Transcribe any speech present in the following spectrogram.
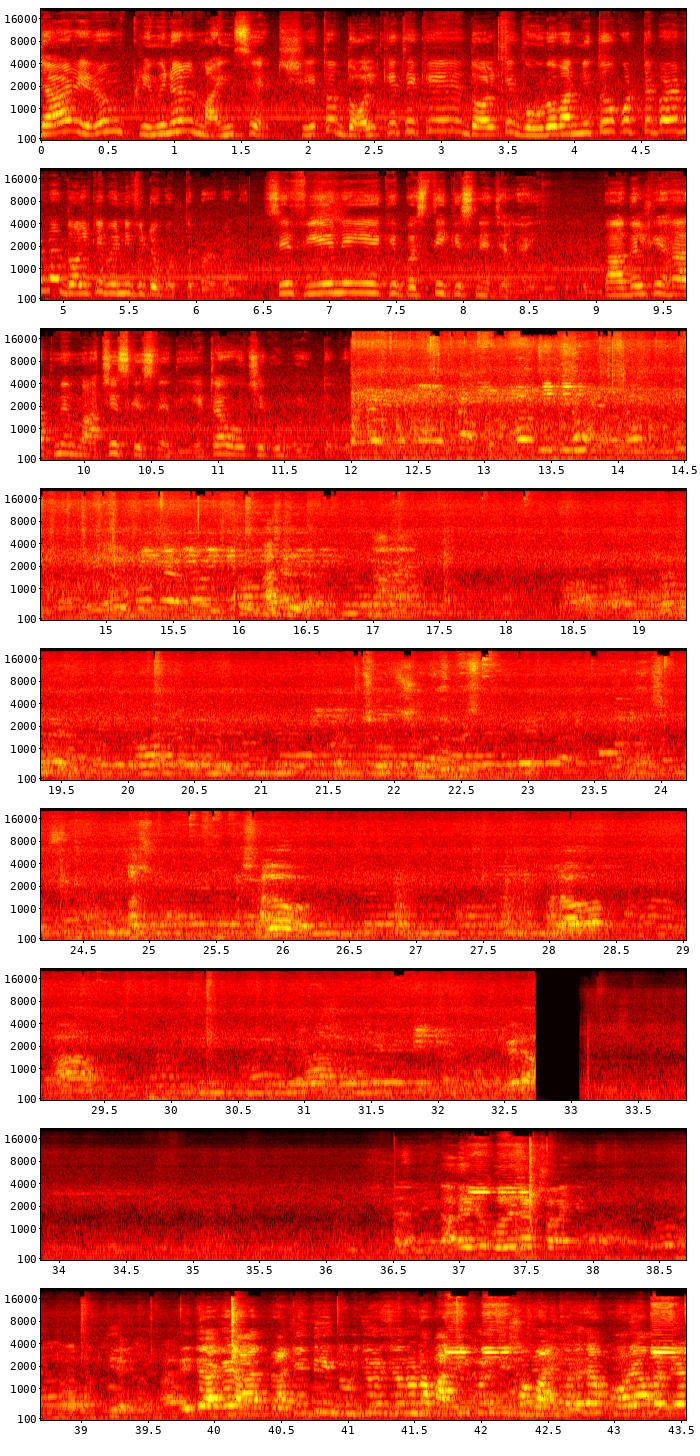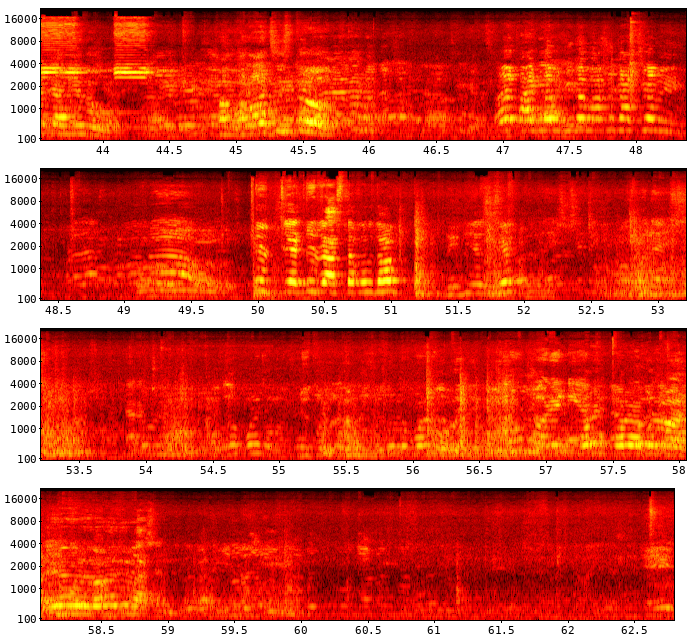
যার এরম criminal mindset সে তো দলকে থেকে দলকে গৌরবান্বিতও করতে পারবে না দলকে বেনিফিটও করতে পারবে না। সিফ ইয়ে নেই কি বস্তি কিসনে জ্বালাই পাগলকে হাত মে মাচিস কিসনে দিই এটাও হচ্ছে খুব গুরুত্বপূর্ণ। আচ্ছা, হ্যালো। দাদা একটু বলে যান সবাইকে এই তো আগে প্রাকৃতিক দুর্যোগের জন্য ওটা বাতিল করেছি সব বাড়ি চলে যা পরে আমরা ডেট জানিয়ে দেবো। ভালো আছিস তো? একটু একটু রাস্তা করে দাও। দিদি এসছে। পরে নিয়ে আসব। এই,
